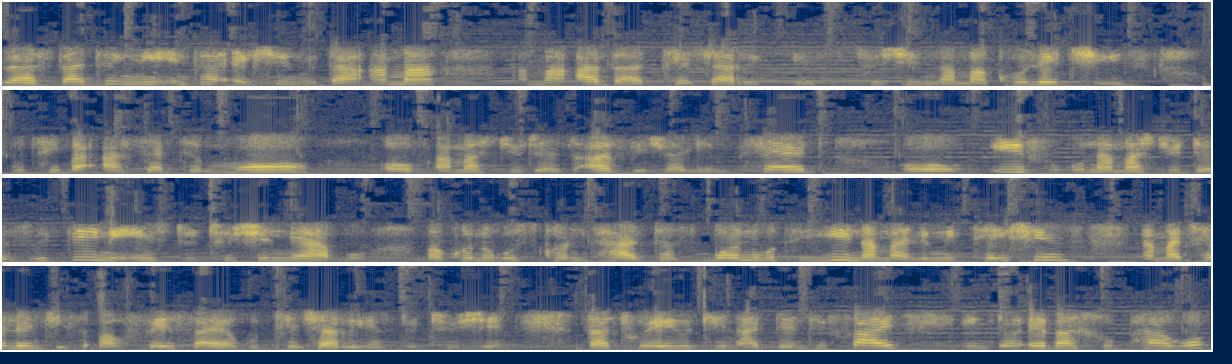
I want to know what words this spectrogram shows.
we are starting i-interaction with ama ama-other tertiary institution nama-colleges ukuthi ba-accept more of ama-students are visually impaired or if kunama-students within i-institution yabo bakhona ukusicontacta sibone ukuthi yini ama-limitations nama-challenges abakufaceayo ku-tertiary institution. That way we can identify into ebahluphako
